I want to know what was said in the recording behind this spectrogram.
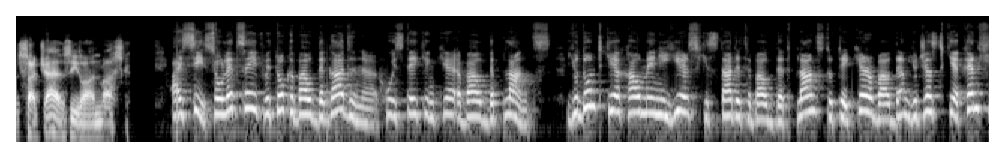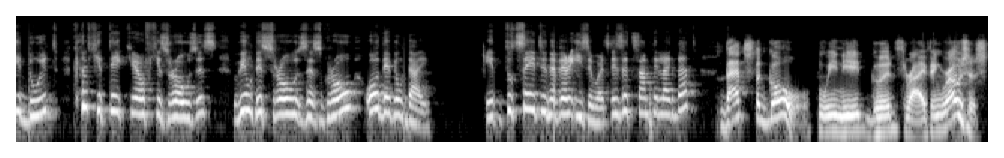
such as Elon Musk. I see. So let's say if we talk about the gardener who is taking care about the plants, you don't care how many years he studied about that plants to take care about them. You just care can he do it? Can he take care of his roses? Will these roses grow or they will die? It, to say it in a very easy words is it something like that? That's the goal. We need good thriving roses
